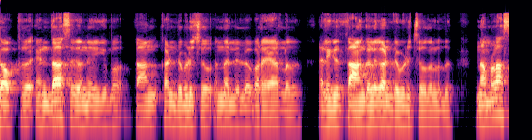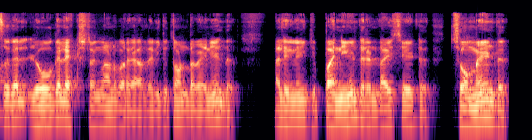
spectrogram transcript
ഡോക്ടർ എന്താ അസുഖം എന്ന് ചോദിക്കുമ്പോൾ താങ്കൾ കണ്ടുപിടിച്ചോ എന്നല്ലല്ലോ പറയാറുള്ളത്. അല്ലെങ്കിൽ താങ്കൾ കണ്ടുപിടിച്ചോ എന്നുള്ളത്. നമ്മൾ അസുഖ രോഗലക്ഷണങ്ങളാണ് പറയാറുള്ളത്. എനിക്ക് തൊണ്ടവേനയുണ്ട് അല്ലെങ്കിൽ എനിക്ക് പനിയുണ്ട്. രണ്ടാഴ്ചയായിട്ട് ചുമയുണ്ട്.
